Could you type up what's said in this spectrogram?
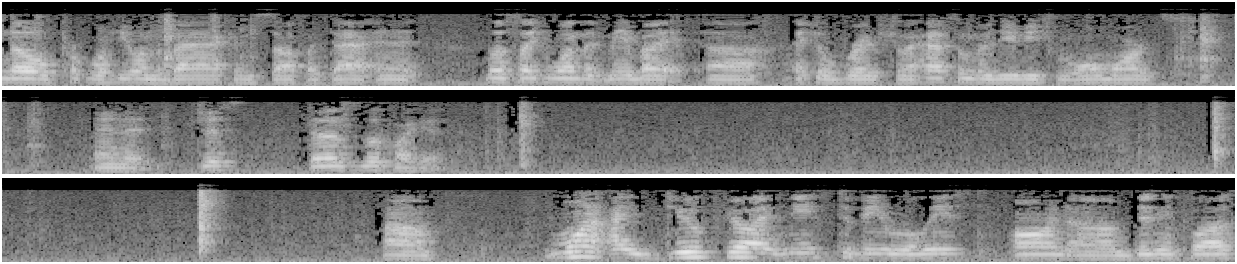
no purple hue on the back and stuff like that, and it looks like one that made by uh, Echo Bridge because I have some of the DVDs from Walmart's, and it just does look like it. Um, one I do feel like needs to be released on um, Disney Plus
